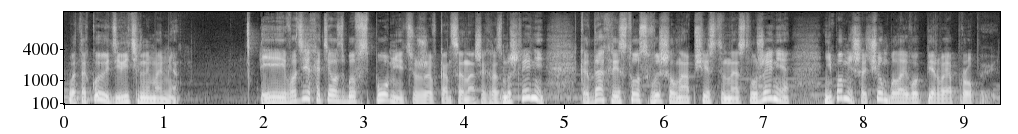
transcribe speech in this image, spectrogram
Вот такой удивительный момент – и вот здесь хотелось бы вспомнить уже в конце наших размышлений, когда Христос вышел на общественное служение, не помнишь, о чем была его первая проповедь?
